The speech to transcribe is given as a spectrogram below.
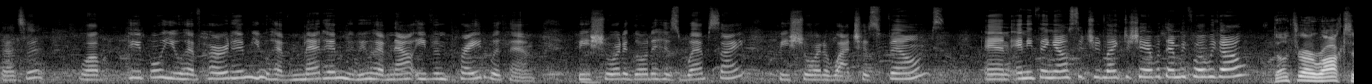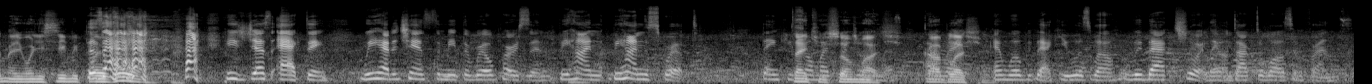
That's it. Well, people, you have heard him, you have met him, you have now even prayed with him. Be sure to go to his website. Be sure to watch his films. And anything else that you'd like to share with them before we go? Don't throw rocks at me when you see me play a. He's just acting. We had a chance to meet the real person behind behind the script. Thank you Thank so you much. so for joining much. God right. bless you. And we'll be back. You as well. We'll be back shortly on Dr. Walls and Friends.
